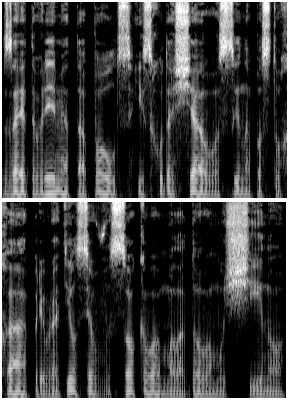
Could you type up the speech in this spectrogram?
За это время Тополц из худощавого сына пастуха превратился в высокого молодого мужчину,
